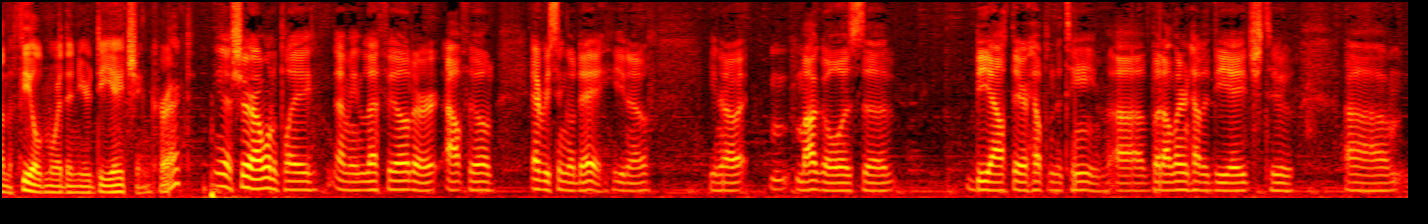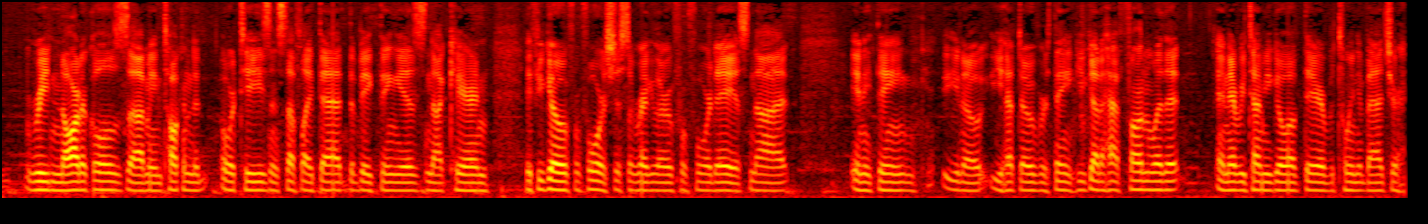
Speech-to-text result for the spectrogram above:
on the field more than you're DHing, correct? Yeah, sure. I want to play. I mean, left field or outfield every single day. You know, you know, my goal is to be out there helping the team. Uh, but I learned how to DH to um, reading articles. I mean, talking to Ortiz and stuff like that. The big thing is not caring if you go for 4, it's just a regular for 4 day. It's not anything, you know, you have to overthink. You got to have fun with it. And every time you go up there between at bats, you're,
